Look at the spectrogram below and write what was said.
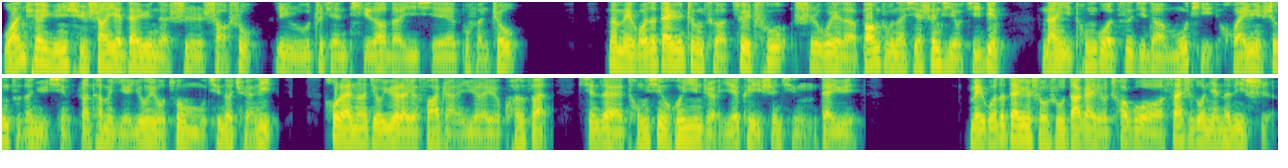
完全允许商业代孕的是少数，例如之前提到的一些部分州。那美国的代孕政策最初是为了帮助那些身体有疾病、难以通过自己的母体怀孕生子的女性，让他们也拥有做母亲的权利。后来呢，就越来越发展，越来越宽泛。现在同性婚姻者也可以申请代孕。美国的代孕手术大概有超过三十多年的历史，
